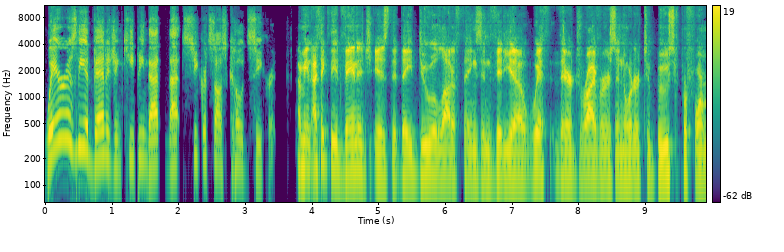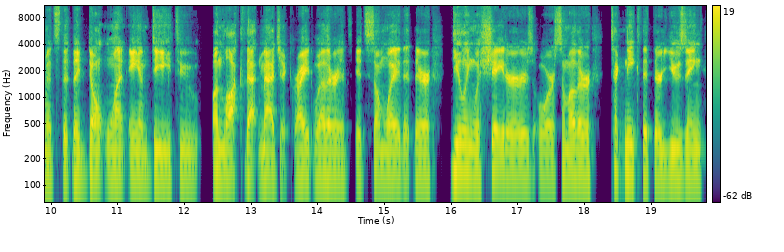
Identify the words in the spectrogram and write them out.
Where is the advantage in keeping that that secret sauce code secret? I mean, I think the advantage is that they do a lot of things NVIDIA with their drivers in order to boost performance that they don't want AMD to unlock that magic, right? Whether it's, it's some way that they're dealing with shaders or some other mm-hmm. technique that they're using,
